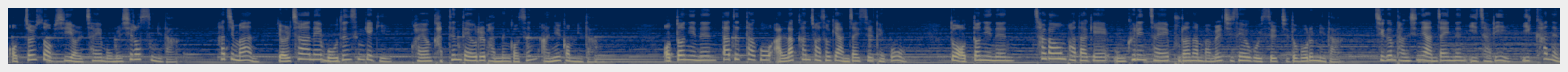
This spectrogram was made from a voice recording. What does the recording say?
어쩔 수 없이 열차에 몸을 실었습니다. 하지만 열차 안의 모든 승객이 과연 같은 대우를 받는 것은 아닐 겁니다. 어떤 이는 따뜻하고 안락한 좌석에 앉아 있을 테고 또 어떤 이는 차가운 바닥에 웅크린 차에 불안한 밤을 지새우고 있을지도 모릅니다. 지금 당신이 앉아 있는 이 자리, 이 칸은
